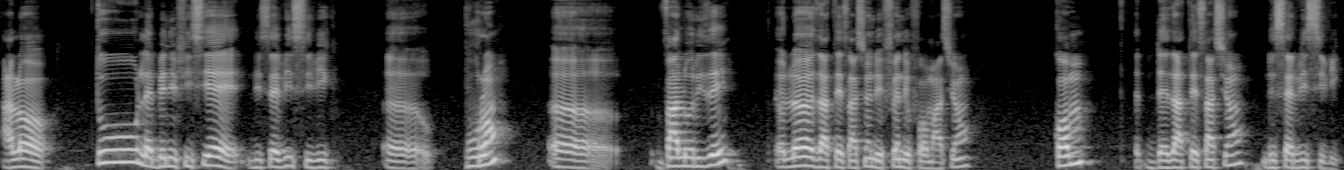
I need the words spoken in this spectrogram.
alors tous les bénéficiaires du service civique euh, pourront valoriser leurs attestations de fin de formation comme des attestations de service civique.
